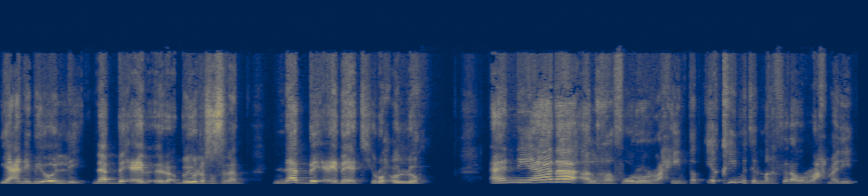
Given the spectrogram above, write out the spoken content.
يعني بيقول لي نبئ عب... بيقول صلى الله عليه وسلم نبئ عبادي روح قول له أني أنا الغفور الرحيم. طب إيه قيمة المغفرة والرحمة دي؟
